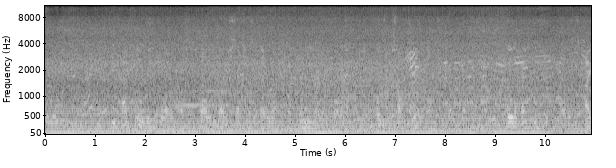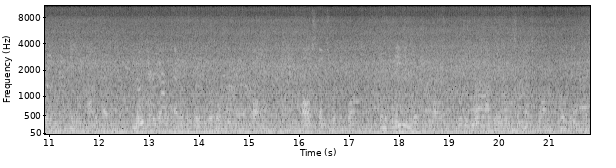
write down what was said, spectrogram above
The high-flow rate of water causes the fall of large sections of bedrock from the American Falls, composed of soft shale and. Though the height of the American Falls is higher than its Canadian counterpart, no daredevil ever preferred to go over the American Falls. All stunts were performed in the Canadian Ocean Falls, which is more popular with its much water flow rate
